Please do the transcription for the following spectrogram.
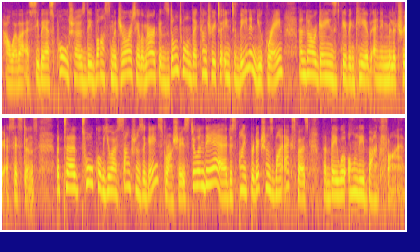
However, as CBS poll shows the vast majority of Americans don't want their country to intervene in Ukraine and are against giving Kiev any military assistance. But uh, talk of U.S. sanctions against Russia is still in the air, despite predictions by experts that they will only backfire.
